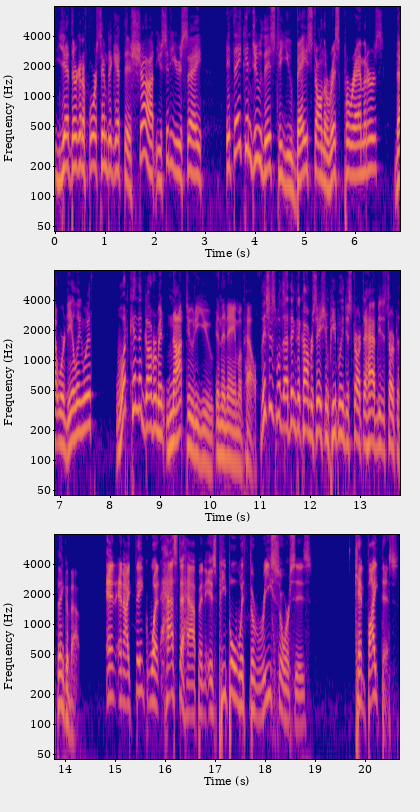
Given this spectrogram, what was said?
yet they're going to force him to get this shot. You sit here, you say, if they can do this to you based on the risk parameters that we're dealing with, what can the government not do to you in the name of health? This is what I think the conversation people need to start to have, need to start to think about. And and I think what has to happen is people with the resources can fight this.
